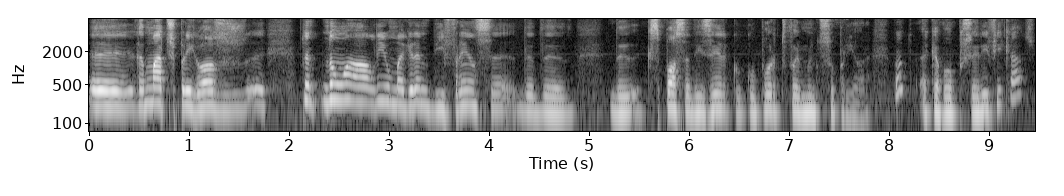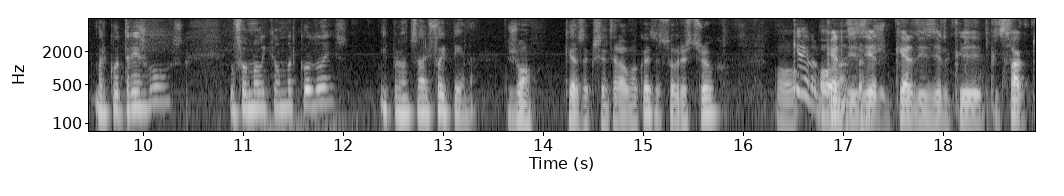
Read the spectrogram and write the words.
eh, remates perigosos, eh, portanto, não há ali uma grande diferença de, de- de- que se possa dizer que, que o Porto foi muito superior. Pronto, acabou por ser eficaz, marcou 3 golos, o Famalicão marcou 2 e pronto, olha, foi pena. João, queres acrescentar alguma coisa sobre este jogo? Ou- Quero, ou quero dizer, quero dizer que, que de facto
